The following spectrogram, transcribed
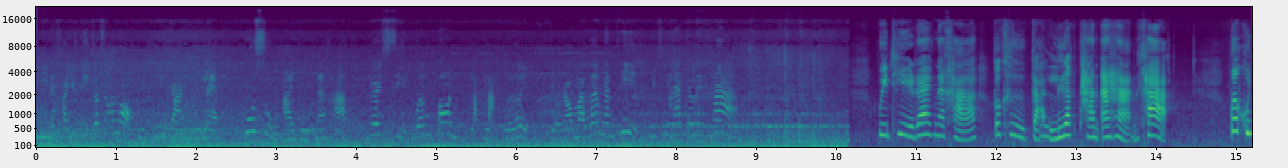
วันนี้นะคะยุกิก็จะมาบอกวิธีการดูแลผู้สูงอายุนะคะด้วยสี่เบื้องต้นหลักๆเลย เดี๋ยวเรามาเริ่มกันที่วิธีแรกกันเลยค่ะวิธีแรกนะคะก็คือการเลือกทานอาหารค่ะ เมื่อคุณ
